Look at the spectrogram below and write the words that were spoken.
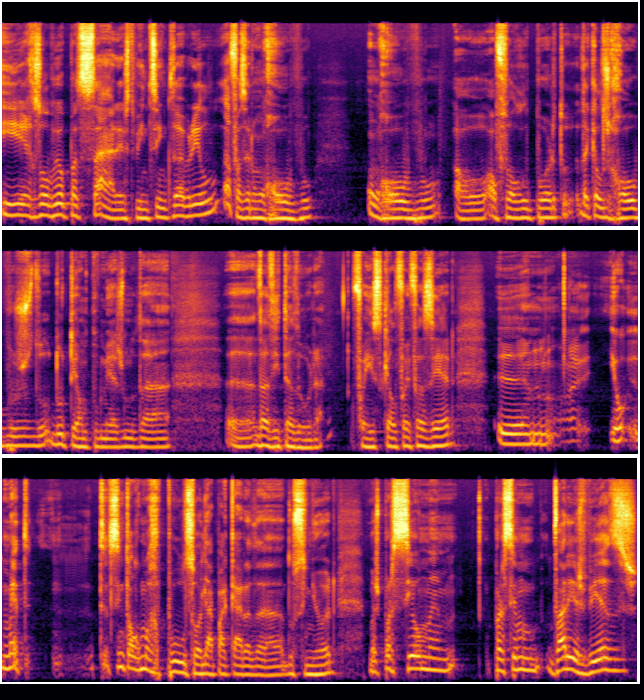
e resolveu passar este 25 de Abril a fazer um roubo. Um roubo ao, ao Futebol do Porto, daqueles roubos do, do tempo mesmo da, uh, da ditadura. Foi isso que ele foi fazer. Hum, eu mete, sinto alguma repulsa olhar para a cara da, do senhor, mas pareceu-me pareceu várias vezes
